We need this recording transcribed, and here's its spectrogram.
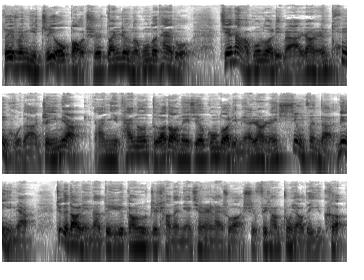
所以说，你只有保持端正的工作态度，接纳工作里边啊让人痛苦的这一面啊，你才能得到那些工作里面让人兴奋的另一面。这个道理呢，对于刚入职场的年轻人来说是非常重要的一课。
